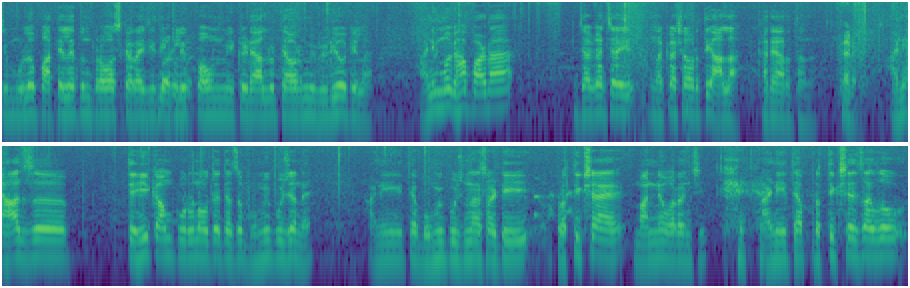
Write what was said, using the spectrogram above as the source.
जी मुलं पातेल्यातून प्रवास करायची ती क्लिप पाहून मी इकडे आलो त्यावर मी व्हिडिओ केला. आणि मग हा पाडा जगाच्या नकाशावरती आला खऱ्या अर्थानं. खरं. आणि आज तेही काम पूर्ण होतं त्याचं भूमिपूजन आहे. आणि त्या भूमिपूजनासाठी प्रतीक्षा आहे मान्यवरांची. आणि त्या प्रतीक्षेचा जो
